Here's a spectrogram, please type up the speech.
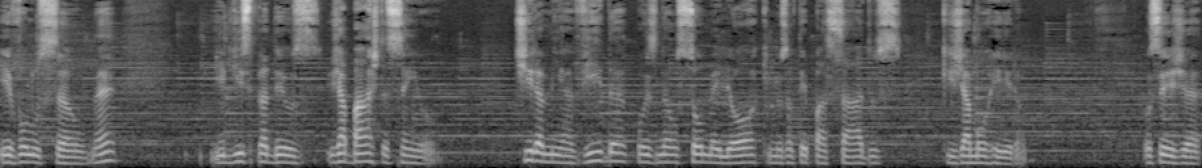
evolução, né? E ele disse para Deus: Já basta, Senhor. Tira minha vida, pois não sou melhor que meus antepassados que já morreram. Ou seja,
